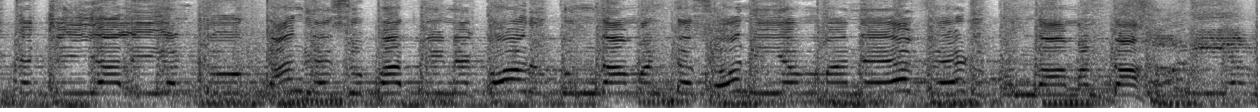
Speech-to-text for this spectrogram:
ఇక చెయ్యాలి అంటూ కాంగ్రెస్ పార్టీనే కోరుకుందామంట సోనియమ్మనే వేడుకుందామంట. సోనియమ్మ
